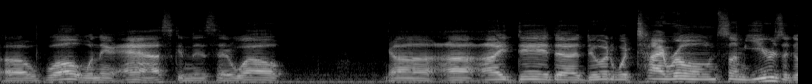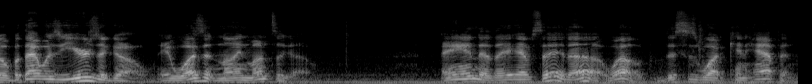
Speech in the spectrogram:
Uh, well, when they're asked and they said, well, uh, I did uh, do it with Tyrone some years ago, but that was years ago. It wasn't nine months ago. And uh, they have said, oh, well, this is what can happen.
